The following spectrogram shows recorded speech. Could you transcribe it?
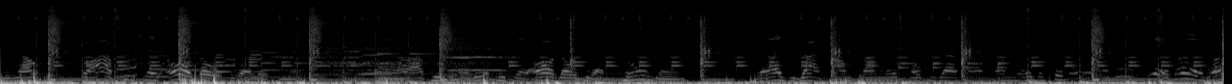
you know. So I appreciate all those glad you got something from this. Hope you got something from this. Yeah, go ahead, bro. I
